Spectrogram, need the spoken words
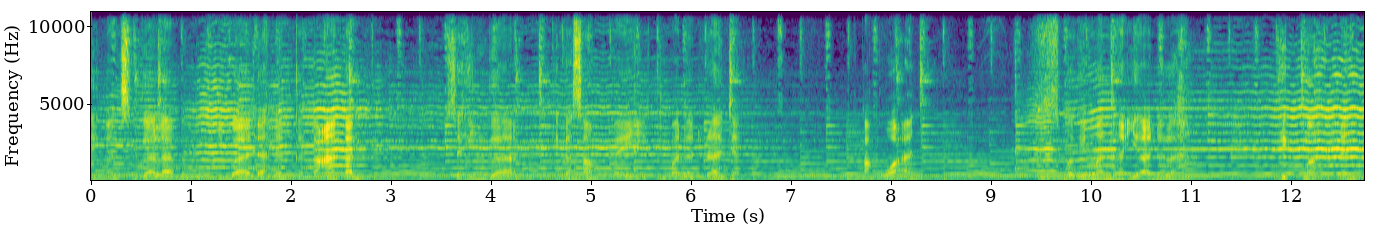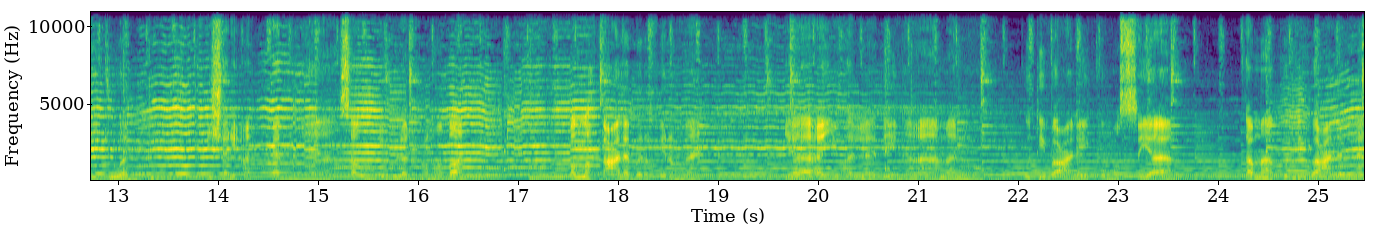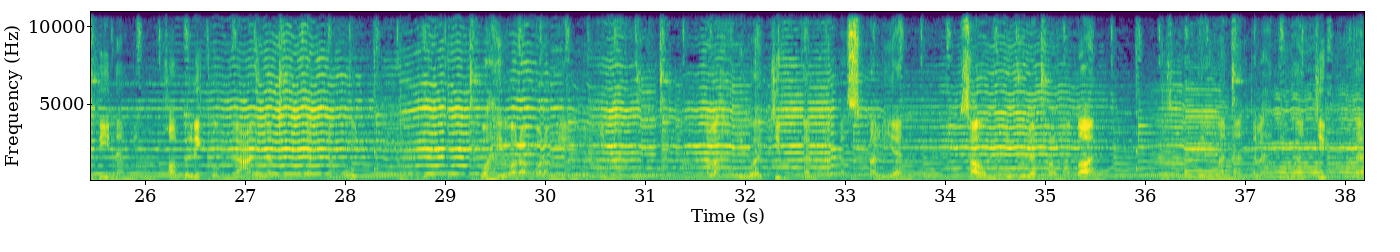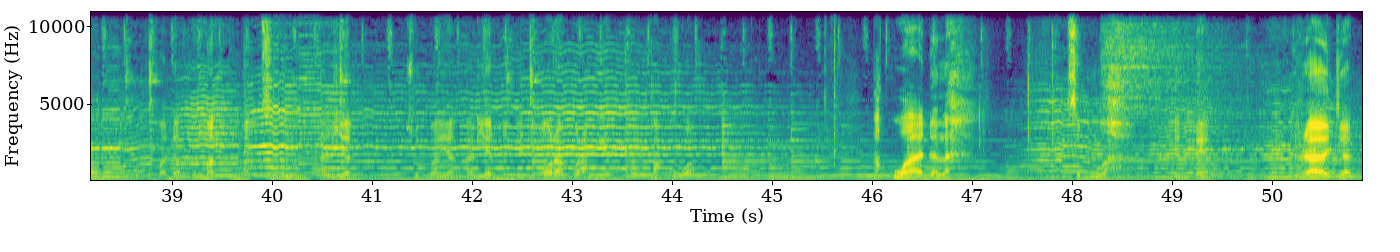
dengan segala bentuk ibadah dan ketaatan sehingga kita sampai kepada derajat takwaan sebagaimana ia adalah hikmah dan tujuan disyariatkannya saum di bulan Ramadan. Allah Ta'ala berfirman, Ya ayyuhalladzina amanu kutiba alaikumus siyam kama kutiba alal ladzina min qablikum la'allakum tattaqun. Wahai orang-orang yang beriman, telah diwajibkan atas kalian saum di bulan Ramadan sebagaimana telah diwajibkan kepada umat-umat sebelum kalian supaya kalian menjadi orang-orang yang bertakwa. Takwa adalah sebuah titel, derajat,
